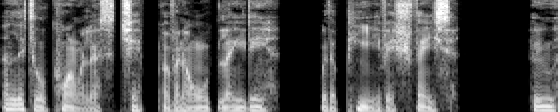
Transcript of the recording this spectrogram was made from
a little querulous chip of an old lady with a peevish face, who,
